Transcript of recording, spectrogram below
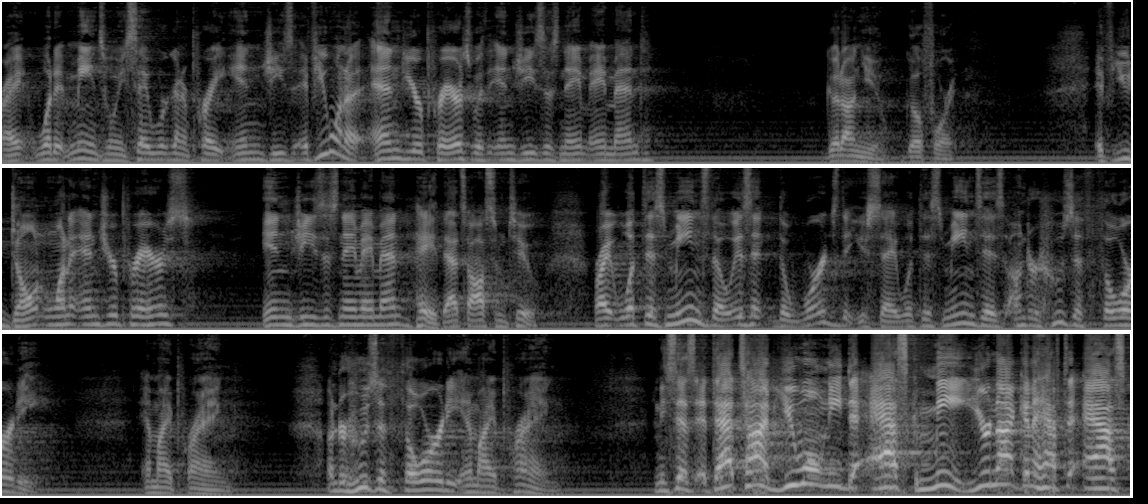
Right? What it means when we say we're going to pray in Jesus, if you want to end your prayers with in Jesus' name, amen, good on you. Go for it. If you don't want to end your prayers in Jesus' name, amen, hey, that's awesome too right? What this means, though, isn't the words that you say. What this means is under whose authority am I praying? Under whose authority am I praying? And he says, at that time, you won't need to ask me. You're not going to have to ask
